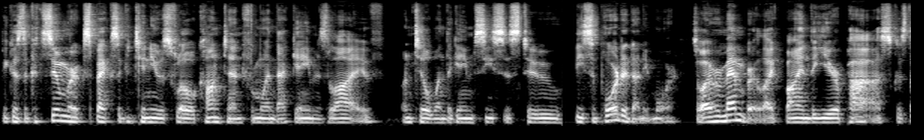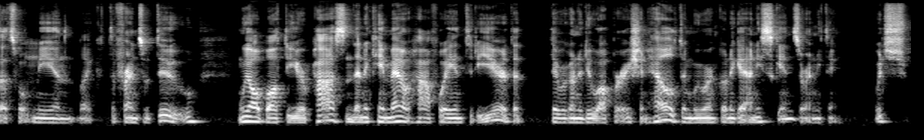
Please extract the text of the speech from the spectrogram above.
because the consumer expects a continuous flow of content from when that game is live until when the game ceases to be supported anymore. So I remember like buying the year pass because that's what me and like the friends would do. We all bought the year pass and then it came out halfway into the year that they were going to do Operation Health and we weren't going to get any skins or anything, which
